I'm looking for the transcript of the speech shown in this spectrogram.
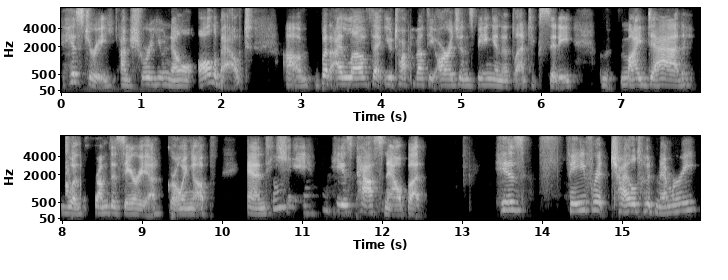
history, I'm sure you know all about. Um, but I love that you talked about the origins being in Atlantic City. My dad was from this area growing up, and oh, he he is passed now. But his favorite childhood memory,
